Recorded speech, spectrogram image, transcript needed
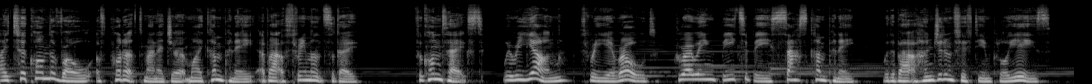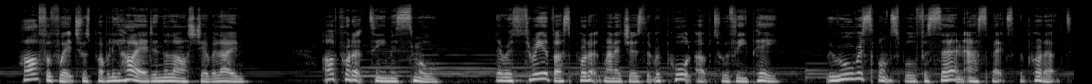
I took on the role of product manager at my company about three months ago. For context, we're a young, three year old, growing B2B SaaS company with about 150 employees, half of which was probably hired in the last year alone. Our product team is small. There are three of us product managers that report up to a VP. We're all responsible for certain aspects of the product,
